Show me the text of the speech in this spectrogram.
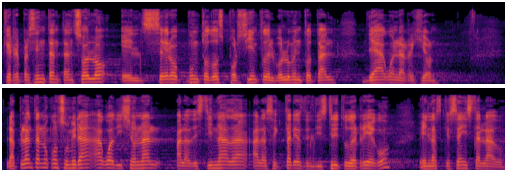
que representan tan solo el 0.2% del volumen total de agua en la región. La planta no consumirá agua adicional a la destinada a las hectáreas del distrito de riego en las que se ha instalado.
